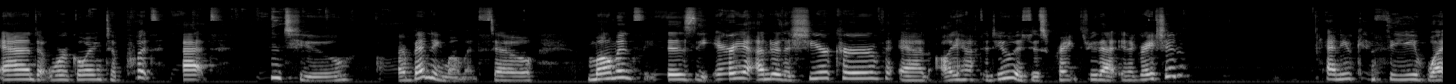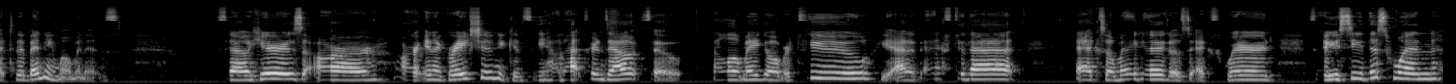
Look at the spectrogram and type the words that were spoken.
and we're going to put that into our bending moment. So Moment is the area under the shear curve, and all you have to do is just crank through that integration, and you can see what the bending moment is. So here's our, our integration. You can see how that turns out. So L omega over 2, you add an x to that, x omega goes to x squared. So you see this one,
